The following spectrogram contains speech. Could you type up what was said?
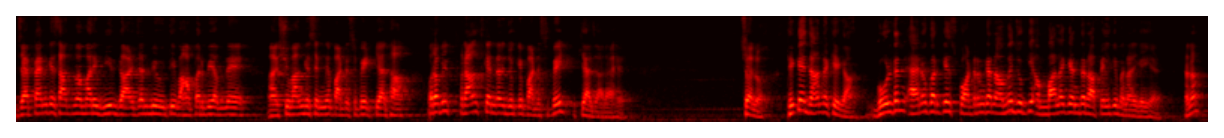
जापान के साथ में हमारी वीर गार्जन भी हुई थी। वहाँ पर भी हमने शिवांगी सिंह ने पार्टिसिपेट किया था। और अभी फ्रांस के अंदर जो कि पार्टिसिपेट किया जा रहा है। चलो, ठीक है? ध्यान रखिएगा। गोल्डन एरो करके स्क्वाड्रन का नाम है, जो कि अंबाला के अंदर राफेल की बनाई गई है। है ना?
